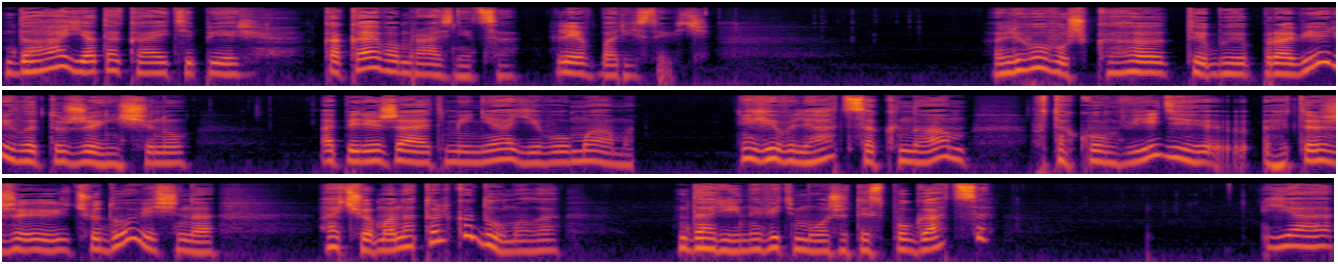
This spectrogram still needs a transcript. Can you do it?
«Да, я такая теперь. Какая вам разница, Лев Борисович?» «Левушка, ты бы проверил эту женщину?» Опережает меня его мама. «Являться к нам в таком виде это же чудовищно. О чем она только думала? Дарина ведь может испугаться. Я...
